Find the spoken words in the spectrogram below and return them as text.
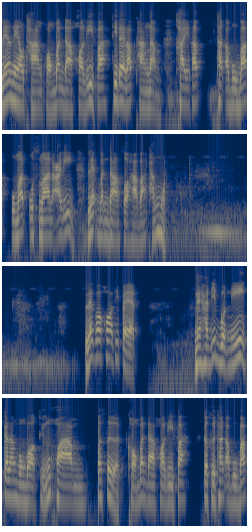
แล้วแนวทางของบรรดาคอลีฟะที่ได้รับทางนำใครครับ ท่านอบูบักอุมัรอุสมานอาลีและบรรดาซอฮาบะทั้งหมด และก็ข้อที่ 8 ในหะดีษบทนี้กำลังบ่งบอกถึงความประเสริฐของบรรดาคอลีฟะห ก็คือท่านอบูบัก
